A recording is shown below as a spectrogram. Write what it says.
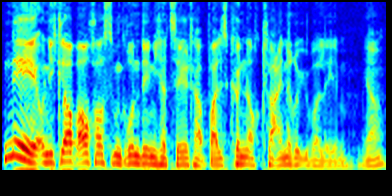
Nee, und ich glaube auch aus dem Grund, den ich erzählt habe, weil es können auch kleinere überleben, ja.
